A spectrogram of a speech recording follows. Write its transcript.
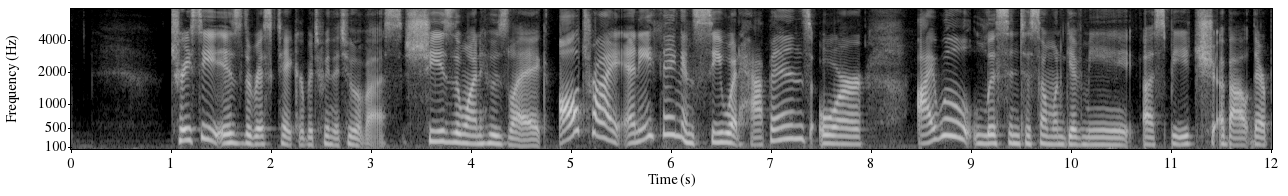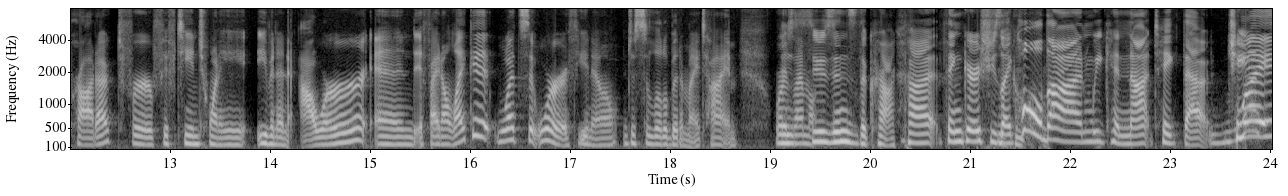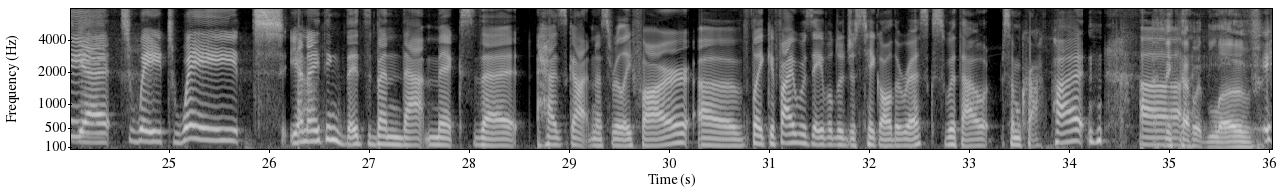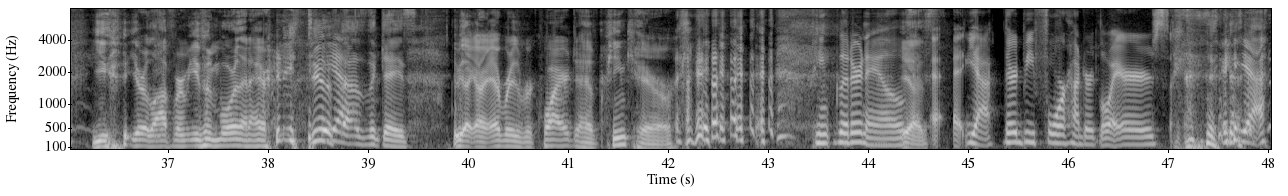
Tracy is the risk taker between the two of us. She's the one who's like, I'll try anything and see what happens, or I will listen to someone give me a speech about their product for 15, 20, even an hour. And if I don't like it, what's it worth? You know, just a little bit of my time. Whereas And I'm Susan's the crockpot thinker. She's like, hold on, we cannot take that chance wait, yet. wait, wait. Yeah. And I think it's been that mix that has gotten us really far. Of like, if I was able to just take all the risks without some crockpot, uh, I think I would love you, your law firm even more than I already do if Yeah. that was the case. You'd be like, all right, everybody's required to have pink hair. Pink glitter nails. yes. Uh, yeah, there'd be 400 lawyers. yeah.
